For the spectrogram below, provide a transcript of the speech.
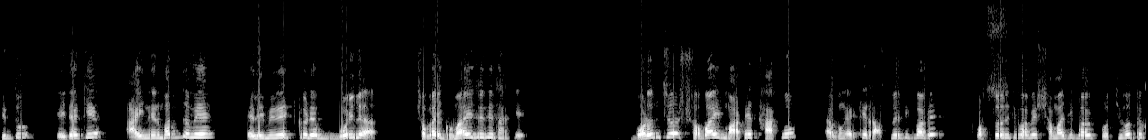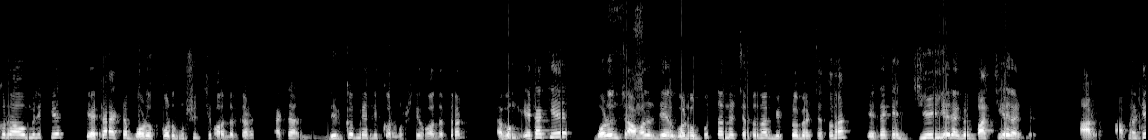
কিন্তু এটাকে আইনের মাধ্যমে এলিমিনেট করে বইলা সবাই ঘুমাই যদি থাকে, বরঞ্চ সবাই মাঠে থাকুক এবং একে রাজনৈতিকভাবে, অর্থনৈতিকভাবে, সামাজিকভাবে প্রতিহত করে আওয়ামী লীগকে, এটা একটা বড় কর্মসূচি হওয়া দরকার, একটা দীর্ঘমেয়াদী কর্মসূচি হওয়া দরকার এবং এটাকে বরঞ্চ আমাদের যে গণ চেতনা, বিপ্লবের চেতনা, এটাকে জিয়ে রাখবে, বাঁচিয়ে রাখবে। আর আপনাকে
